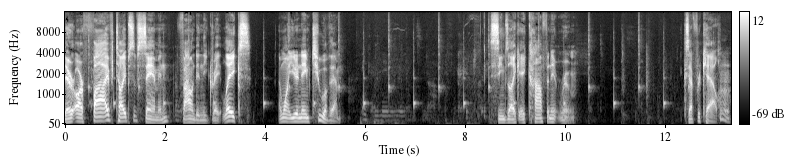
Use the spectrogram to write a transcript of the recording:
There are five types of salmon found in the Great Lakes. I want you to name two of them. Seems like a confident room. Except for Cal.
